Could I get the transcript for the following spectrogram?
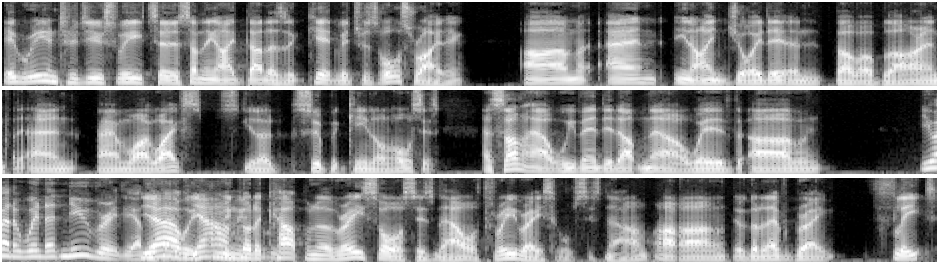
it reintroduced me to something I'd done as a kid, which was horse riding. Um, and you know, I enjoyed it, and blah blah blah, and and and my wife's you know super keen on horses, and somehow we've ended up now with um, you had a win at Newbury the other yeah, day. We, yeah, we've got a couple of racehorses now, or three racehorses now. Uh, we've got an evergreen fleet.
